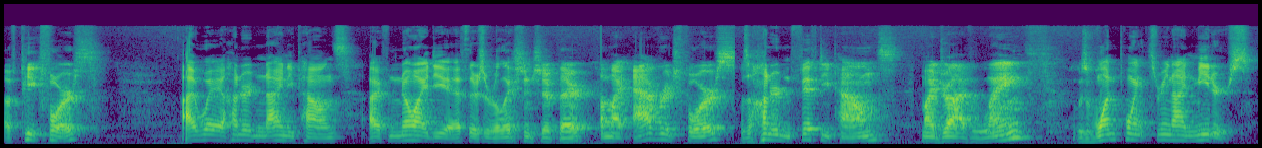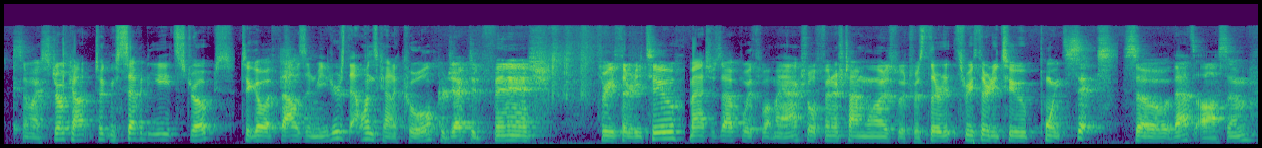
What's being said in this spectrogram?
of peak force. I weigh 190 pounds. I have no idea if there's a relationship there. Uh, my average force was 150 pounds. My drive length was 1.39 meters. So my stroke count took me 78 strokes to go 1,000 meters. That one's kind of cool. Projected finish, 332 matches up with what my actual finish time was, which was 332.6. So that's awesome.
